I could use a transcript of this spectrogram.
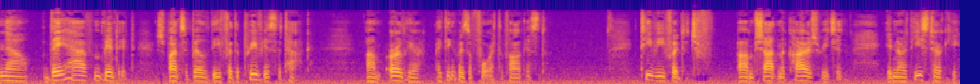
Now, they have admitted responsibility for the previous attack um, earlier. I think it was the 4th of August. TV footage um, shot in the Kars region in northeast Turkey,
